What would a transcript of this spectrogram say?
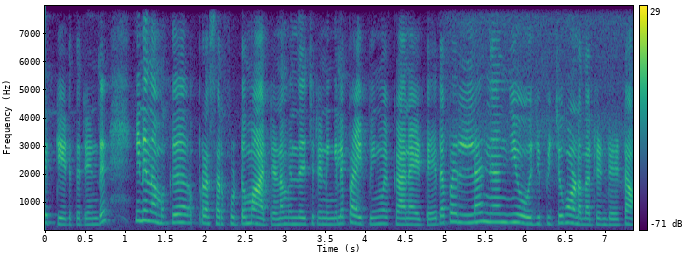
വെട്ടിയെടുത്തിട്ടുണ്ട്. ഇനി നമുക്ക് പ്രഷർ ഫുഡ് മാറ്റണം എന്ന് വെച്ചിട്ടുണ്ടെങ്കിൽ പൈപ്പിംഗ് വെക്കാനായിട്ട്. ഇതപ്പോൾ എല്ലാം ഞാൻ യോജിപ്പിച്ച് കൊണ്ടുവന്നിട്ടുണ്ട് കേട്ടോ.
